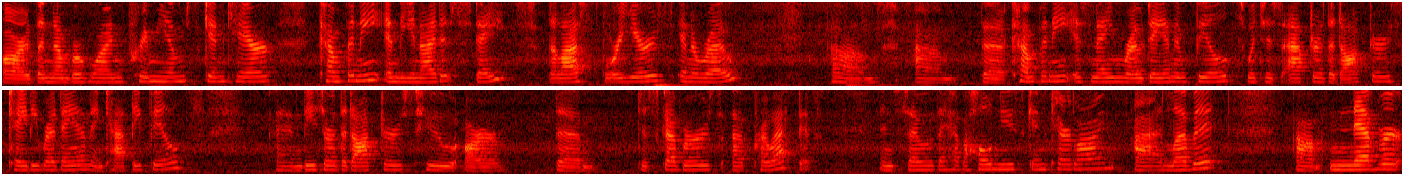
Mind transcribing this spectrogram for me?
are the number one premium skincare company in the United States the last four years in a row. Um, um, the company is named Rodan and Fields, which is after the doctors Katie Rodan and Kathy Fields. And these are the doctors who are the discoverers of Proactiv. And so they have a whole new skincare line. I love it. Um, never,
